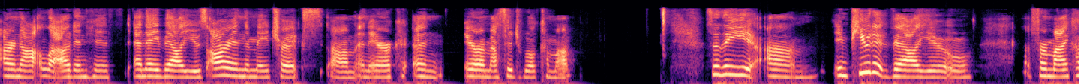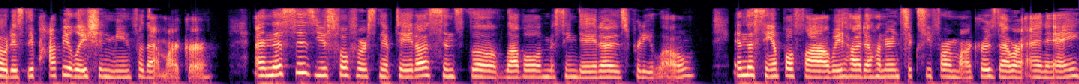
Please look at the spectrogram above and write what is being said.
are not allowed, and if NA values are in the matrix, um, an, error, an error message will come up. So the um, imputed value for my code is the population mean for that marker. And this is useful for SNP data since the level of missing data is pretty low. In the sample file, we had 164 markers that were NA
